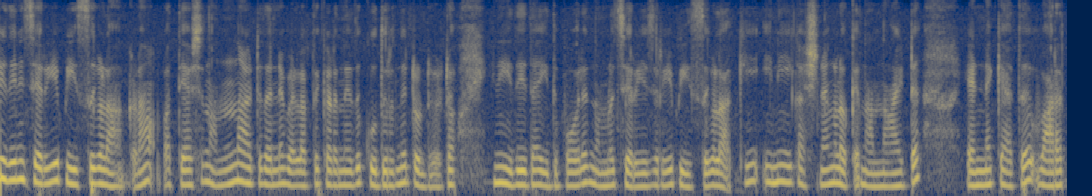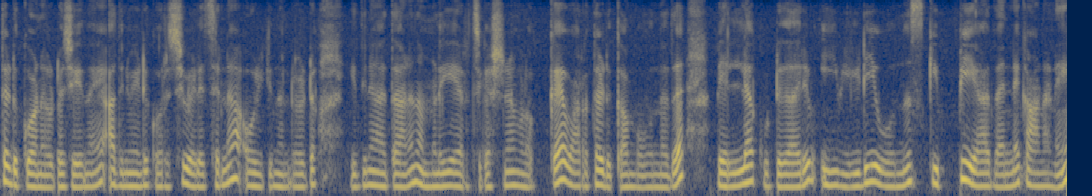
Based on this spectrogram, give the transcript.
അപ്പോൾ ഇതിന് ചെറിയ പീസുകളാക്കണം. അപ്പോൾ അത്യാവശ്യം നന്നായിട്ട് തന്നെ വെള്ളത്തിൽ കിടന്ന് ഇത് കുതിർന്നിട്ടുണ്ട് കേട്ടോ. ഇനി ഇത് ഇതാ ഇതുപോലെ നമ്മൾ ചെറിയ ചെറിയ പീസുകളാക്കി ഇനി ഈ കഷ്ണങ്ങളൊക്കെ നന്നായിട്ട് എണ്ണയ്ക്കകത്ത് വറുത്തെടുക്കുകയാണ് കേട്ടോ ചെയ്യുന്നത്. അതിനുവേണ്ടി കുറച്ച് വെളിച്ചെണ്ണ ഒഴിക്കുന്നുണ്ട് കേട്ടോ. ഇതിനകത്താണ് നമ്മൾ ഈ ഇറച്ചി കഷ്ണങ്ങളൊക്കെ വറുത്തെടുക്കാൻ പോകുന്നത്. അപ്പോൾ എല്ലാ കൂട്ടുകാരും ഈ വീഡിയോ ഒന്ന് സ്കിപ്പ് ചെയ്യാതെ തന്നെ കാണണേ.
